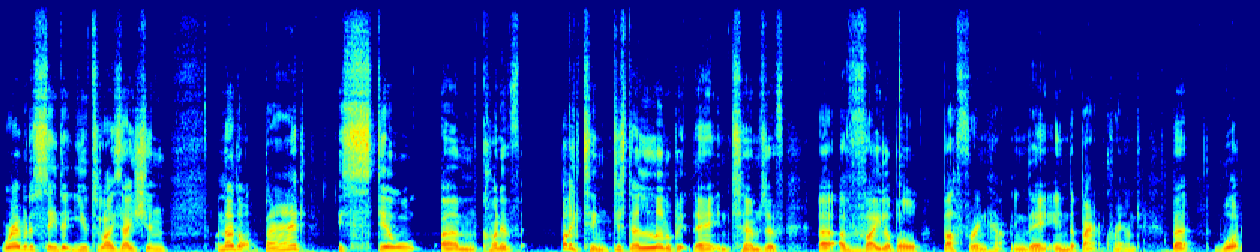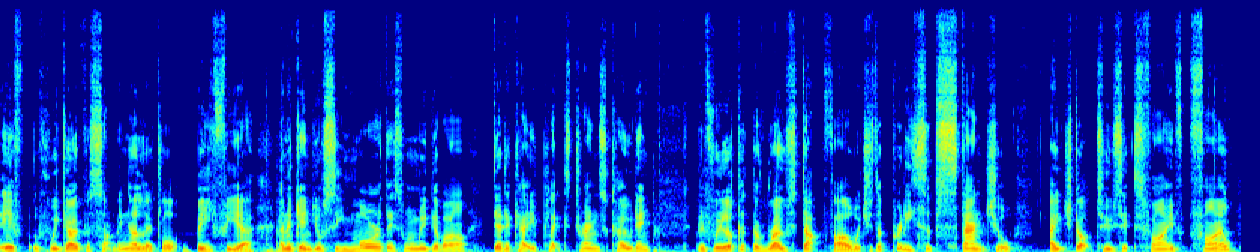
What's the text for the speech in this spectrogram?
we're able to see that utilization, although not bad, is still um, kind of biting just a little bit there in terms of uh, available buffering happening there in the background. But what if, if we go for something a little beefier? And again, you'll see more of this when we do our dedicated Plex transcoding. But if we look at the roast up file, which is a pretty substantial H.265 file,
